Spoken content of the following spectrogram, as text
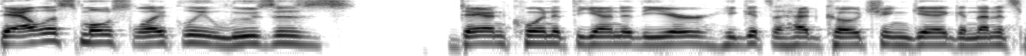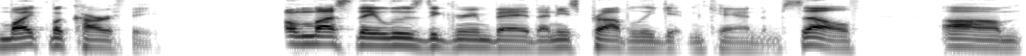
Dallas most likely loses Dan Quinn at the end of the year. He gets a head coaching gig, and then it's Mike McCarthy. Unless they lose to Green Bay, then he's probably getting canned himself. Um,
